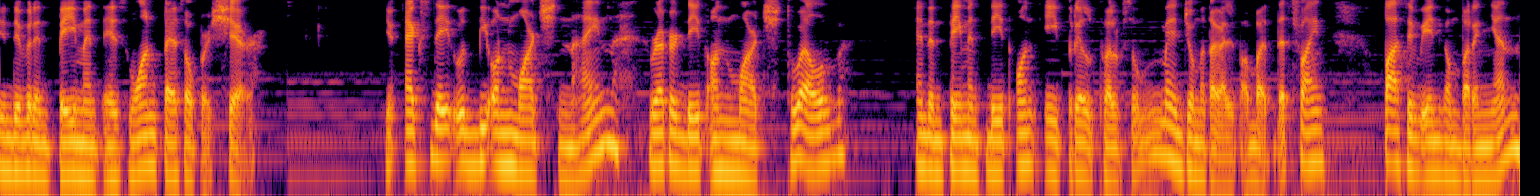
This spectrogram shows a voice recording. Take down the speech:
Yung dividend payment is 1 peso per share. Yung ex-date would be on March 9, record date on March 12, and then payment date on April 12. So medyo matagal pa, but that's fine. Passive income pa rin yan.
